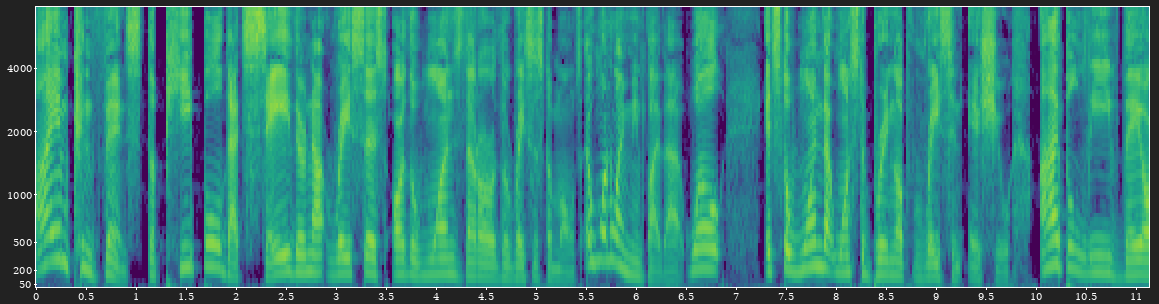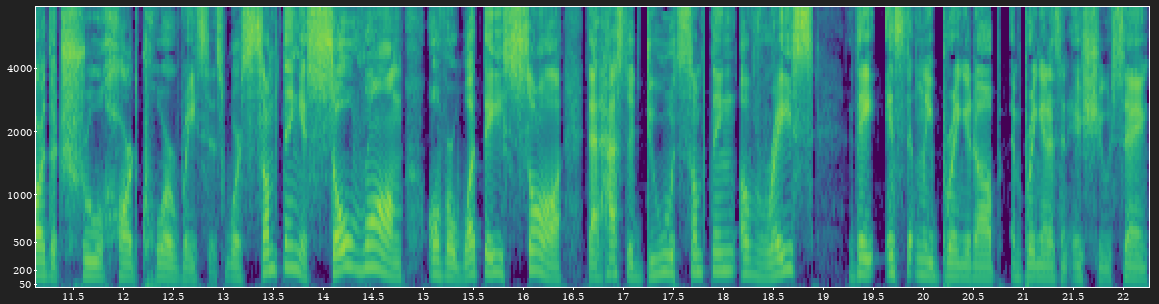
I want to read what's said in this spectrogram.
I am convinced the people that say they're not racist are the ones that are the racist the most. And what do I mean by that? Well, it's the one that wants to bring up race and issue. I believe they are the true hardcore racists, where something is so wrong over what they saw that has to do with something of race they instantly bring it up and bring it as an issue, saying,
